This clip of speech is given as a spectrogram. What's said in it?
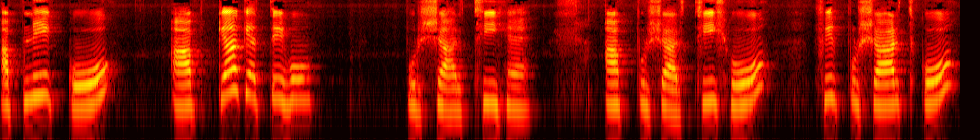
अपने को आप क्या कहते हो? पुरुषार्थी हैं। आप पुरुषार्थी हो, फिर पुरुषार्थ को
